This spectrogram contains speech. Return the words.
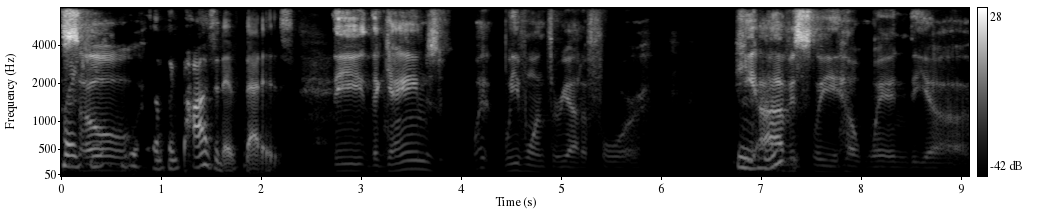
like So something positive that is the the games what we've won three out of four. He mm-hmm obviously helped win the uh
